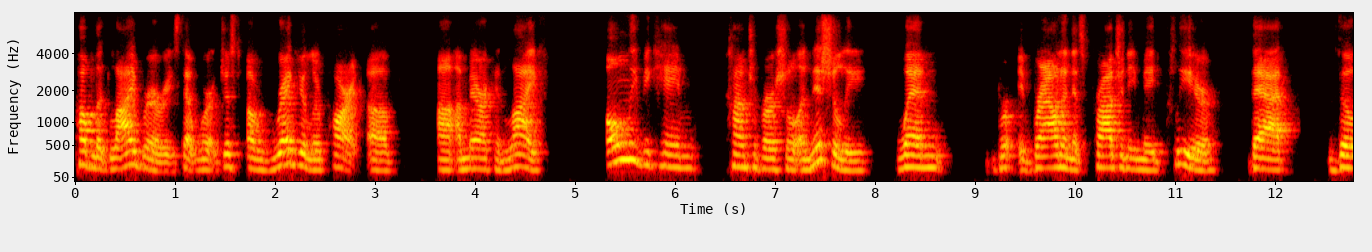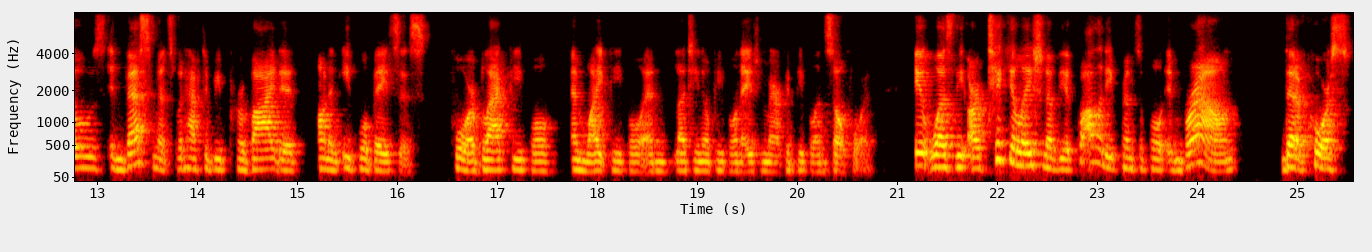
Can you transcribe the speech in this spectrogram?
public libraries that were just a regular part of uh, American life only became controversial initially when Brown and its progeny made clear that those investments would have to be provided on an equal basis for Black people and white people and Latino people and Asian American people and so forth. It was the articulation of the equality principle in Brown that, of course,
